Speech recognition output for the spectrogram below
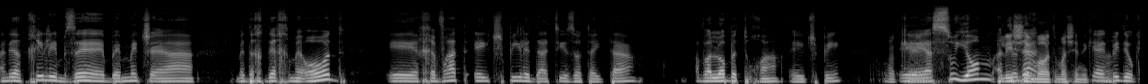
אני אתחיל עם זה באמת שהיה מדכדך מאוד. אה, חברת HP לדעתי זאת הייתה, אבל לא בטוחה, HP. אוקיי. אה, עשו יום, בלי אתה יודע... שמות, מה שנקרא. כן, בדיוק.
